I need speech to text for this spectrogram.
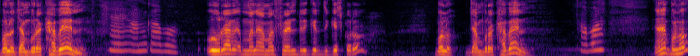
বলো জাম্বুরা খাবেন? ওরা মানে আমার ফ্রেন্ডদেরকে জিজ্ঞেস করো। বলো জাম্বুরা খাবেন? হ্যাঁ বলো।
